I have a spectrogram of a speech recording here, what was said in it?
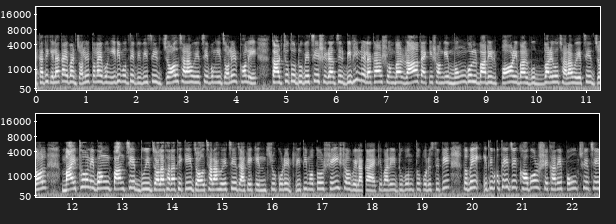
একাধিক এলাকা এবার জলের তলায় এবং এরই মধ্যে বিবিসির জল ছাড়া হয়েছে এবং এই জলের ফলে কার্যত ডুবেছে সে রাজ্যের বিভিন্ন এলাকা। সোমবার রাত একই সঙ্গে মঙ্গলবারের পর এবার বুধবারেও ছাড়া হয়েছে জল। মাইথন এবং পাঞ্চের দুই জলাধারা থেকেই জল ছাড়া হয়েছে, যাকে কেন্দ্র করে রীতিমতো সেই সব এলাকা একেবারে ডুবন্ত পরিস্থিতি। তবে ইতিমধ্যে যে খবর সেখানে পৌঁছেছেন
